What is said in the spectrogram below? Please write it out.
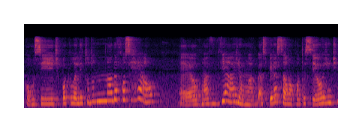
Como se, tipo, aquilo ali tudo nada fosse real. É uma viagem, uma aspiração. Aconteceu, a gente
